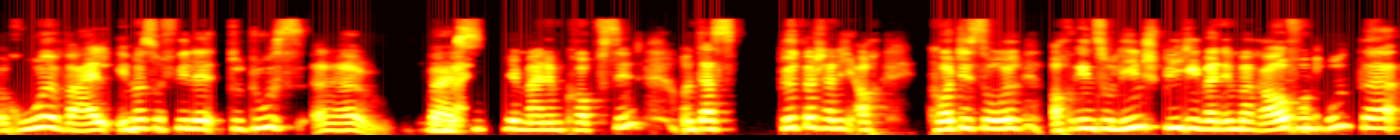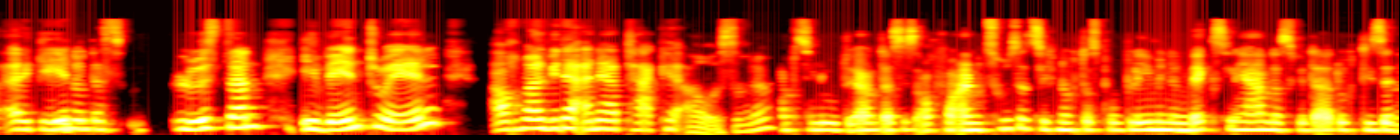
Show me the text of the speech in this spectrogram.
Ruhe, weil immer so viele To-Dos äh, in meinem Kopf sind und das wird wahrscheinlich auch Cortisol, auch Insulinspiegel werden immer rauf und runter äh, gehen und das löst dann eventuell auch mal wieder eine Attacke aus, oder? Absolut, ja. Und das ist auch vor allem zusätzlich noch das Problem in den Wechseljahren, dass wir dadurch diese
